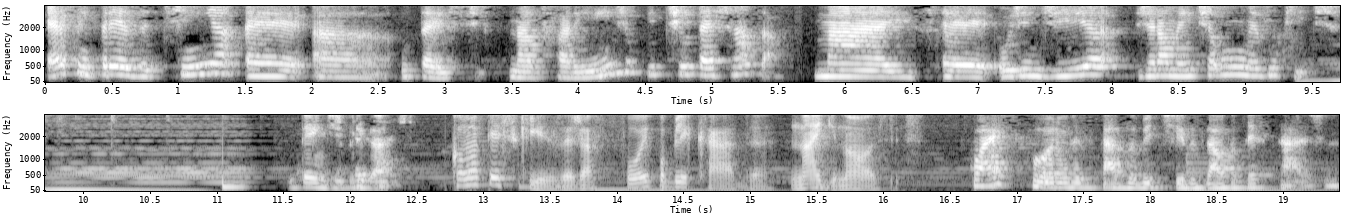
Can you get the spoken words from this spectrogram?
Essa empresa tinha é, a, o teste nasofaríngeo e tinha o teste nasal. Mas é, hoje em dia, geralmente é um mesmo kit. Entendi, obrigado. Como a pesquisa já foi publicada na Ignosis, quais foram os resultados obtidos da autotestagem?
